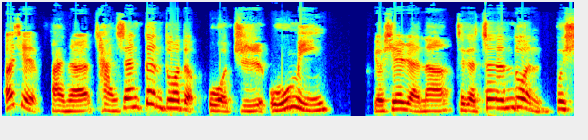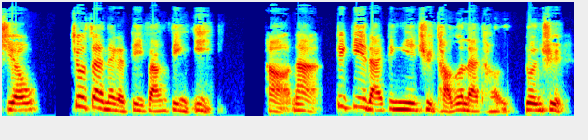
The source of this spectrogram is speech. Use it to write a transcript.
而且反而产生更多的我执无明。有些人呢，这个争论不休，就在那个地方定义。好，那定义来定义去，讨论来讨论去。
